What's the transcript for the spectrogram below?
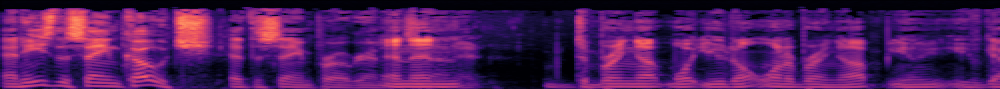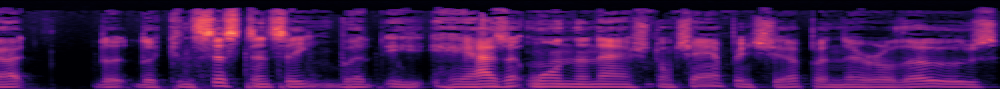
And he's the same coach at the same program. And then to bring up what you don't want to bring up, you know, you've got the, the consistency, but he, he hasn't won the national championship. And there are those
